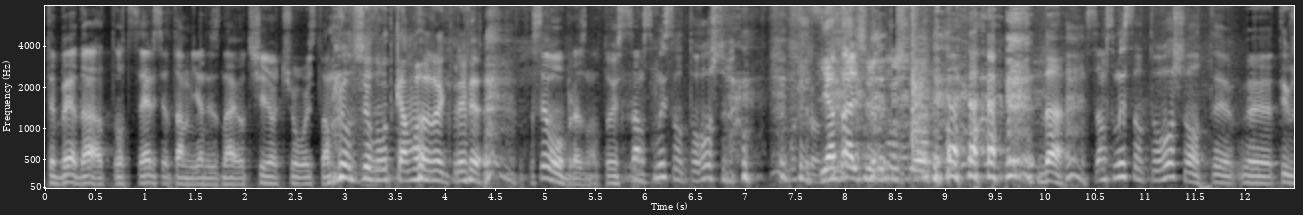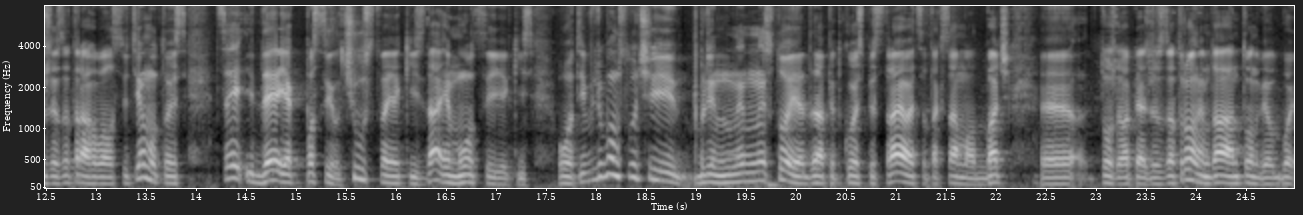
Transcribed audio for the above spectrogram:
тебе, да, от, от серця, там, я не знаю, от ще от чогось там, от желудка, може, к примеру. Все образно. Тобто сам смисл того, що Я далі вже пішов. да. Сам смисл того, що от, е, е, ти вже затрагував цю тему, тобто це іде як посил, чувства якісь, да, емоції якісь. От. І в будь-якому випадку, блін, не, не стоїть да, під когось підстраюватися. Так само, от, бач, е, теж, опять же, затронем, да, Антон Вілбой.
